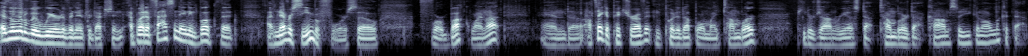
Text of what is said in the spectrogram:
It's a little bit weird of an introduction, but a fascinating book that I've never seen before. So for a buck, why not? And uh, I'll take a picture of it and put it up on my Tumblr, peterjohnrios.tumblr.com, so you can all look at that.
